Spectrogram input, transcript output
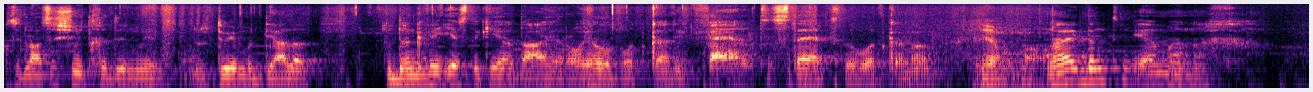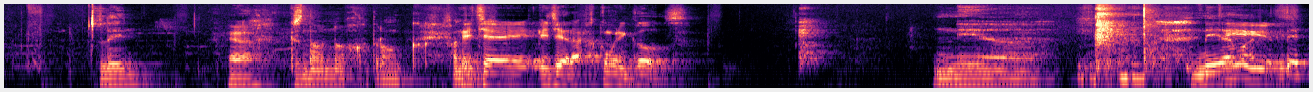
Ons het laatst 'n shoot gedoen met twee modelle. Toe drink ek vir die eerste keer daai Royal Vodka, die se sterkste vodka nou. Ja man. Nou ek dink toe ja man. Len, Ja. ek is nou nog dronk van Het jy het jy reg gekom met die girls? Nee. Nee,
